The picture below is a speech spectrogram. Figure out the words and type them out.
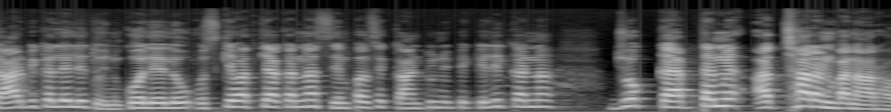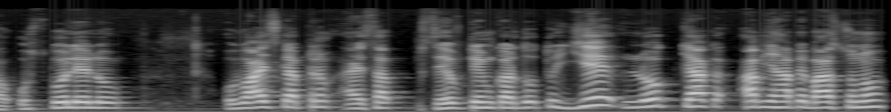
चार विकेट ले ली तो इनको ले लो। उसके बाद क्या करना सिंपल से कंटिन्यू पे क्लिक करना। जो कैप्टन में अच्छा रन बना रहा हो उसको ले लो। वाइस कैप्टन ऐसा सेव टीम कर दो। तो ये लोग क्या कर, अब यहाँ पे बात सुनो।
